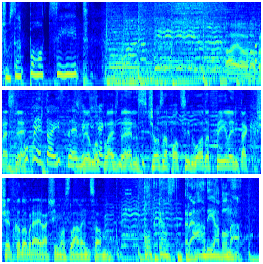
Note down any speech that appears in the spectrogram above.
čo za pocit? Aj ono, presne. Úplne to isté. Z filmu Flashdance, čo za pocit, what a feeling, tak všetko dobré aj vašim oslavencom. Podcast Rádia Vlna.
